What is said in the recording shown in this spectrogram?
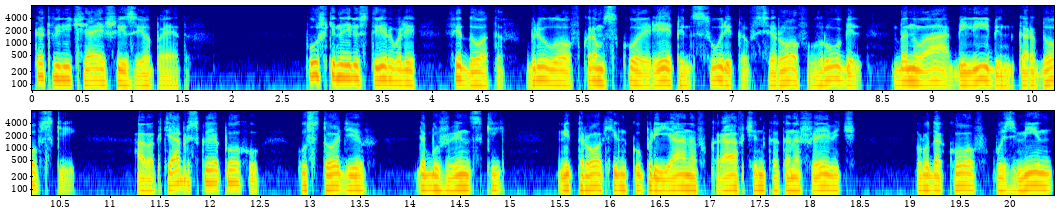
как величайший из ее поэтов. Пушкина иллюстрировали Федотов, Брюлов, Крамской, Репин, Суриков, Серов, Врубель, Бенуа, Билибин, Кордовский, а в Октябрьскую эпоху Кустодиев, Добужинский, Митрохин, Куприянов, Кравченко, Коношевич, Рудаков, Кузьмин,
